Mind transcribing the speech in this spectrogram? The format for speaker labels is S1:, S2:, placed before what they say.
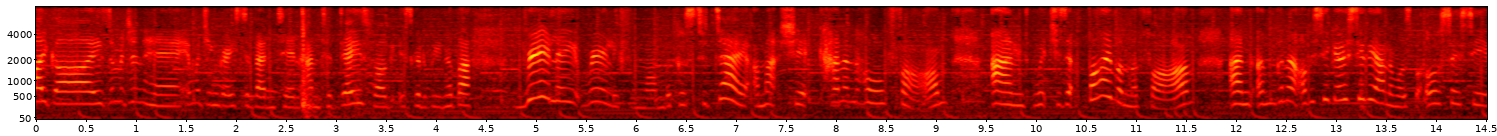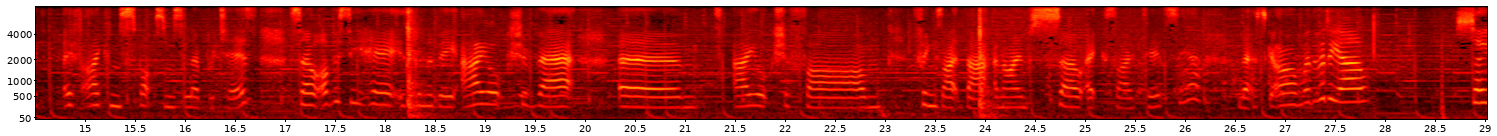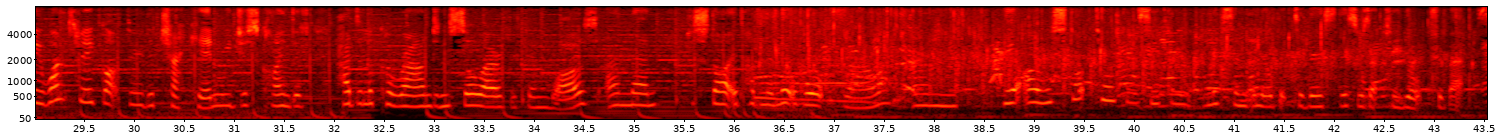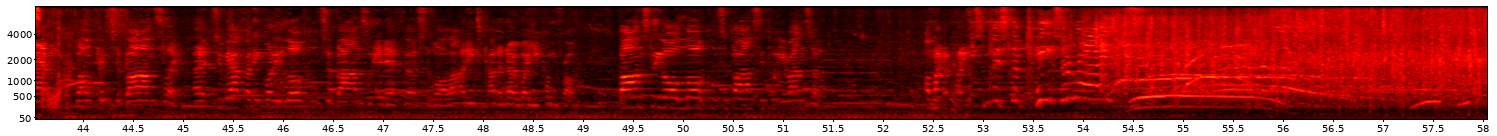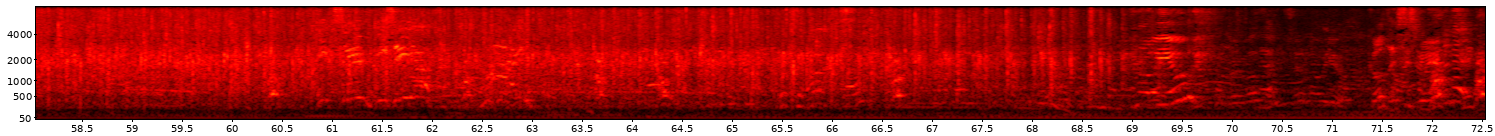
S1: Hi guys, Imogen here, Imogen Grace Eventing and today's vlog is going to be another really really fun one because today I'm actually at Cannon Hall Farm and which is at 5 on the farm and I'm going to obviously go see the animals but also see if, if I can spot some celebrities. So obviously here is going to be our Yorkshire Vet, um, Yorkshire Farm, things like that and I'm so excited. So yeah, let's get on with the video. So once we got through the check-in, we just kind of had a look around and saw where everything was and then just started having a little walk around and here I will stop talking so you can listen a little bit to this. This was actually Yorkshire Vet, so yeah.
S2: Welcome to Barnsley. Uh, do we have anybody local to Barnsley in here first of all? I need to kind of know where you come from. Barnsley or local to Barnsley, put your hands up. Oh my god, wait, it's Mr. Peter Wright! It's him! Live! Picture hats. How are you? Good, this is weird, isn't it?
